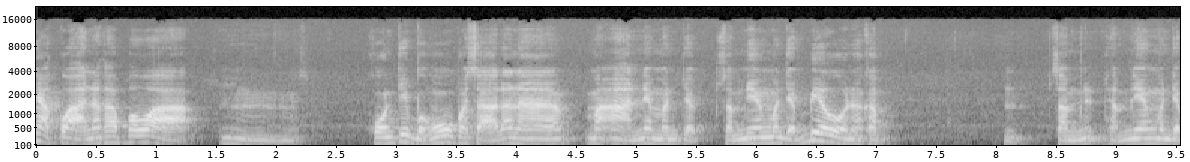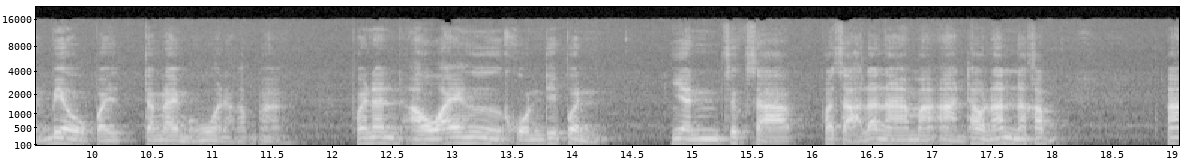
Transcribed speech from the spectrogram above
ยากกว่านะครับ เพราะว่าอืคนที่บอกฮู้ภาษาละนามาอ่านเนี่ยมันจะสำเนียงมันจะเบี้ยวนะครับสำสำเนียงมันจะเบี้ยวไปจังไรหมูนะครับเพราะนั้นเอาไว้ให้คนที่เปิ่นเรียนศึกษา ภาษาละนามาอ่านเท่านั้นนะครับอ่า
